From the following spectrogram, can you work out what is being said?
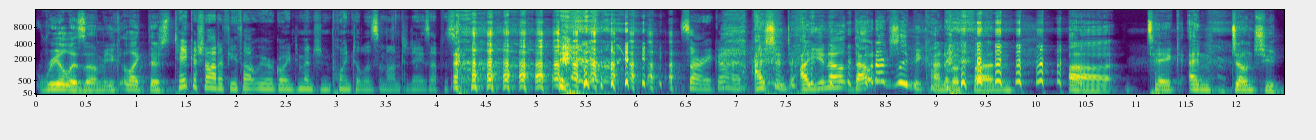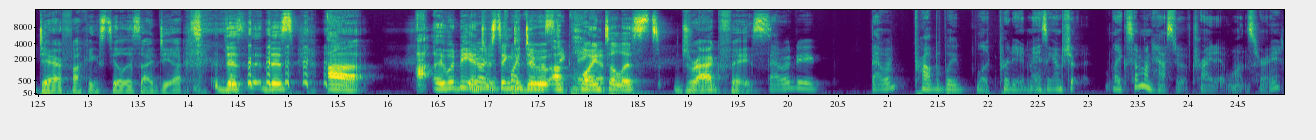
realism. You like there's Take a shot if you thought we were going to mention pointillism on today's episode. Sorry, go ahead. I should uh, you know that would actually be kind of a fun uh take and don't you dare fucking steal this idea. This this uh uh, it would be You interesting to do a pointillistic makeup? pointillist drag face. That would be that would probably look pretty amazing. I'm sure like someone has to have tried it once, right?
